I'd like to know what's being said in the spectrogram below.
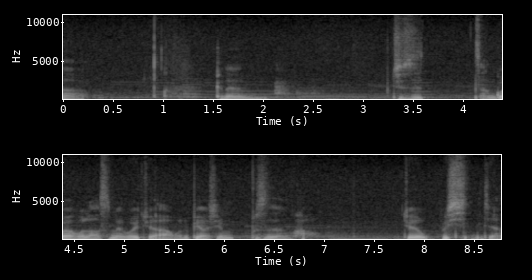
啊，可能就是长官或老师们会觉得啊，我的表现不是很好，觉得我不行这样。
